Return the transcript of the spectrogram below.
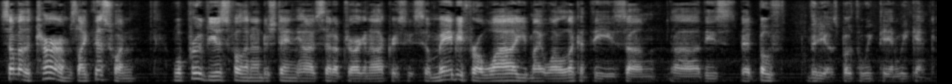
Some of the terms, like this one, will prove useful in understanding how I've set up jargonocracy. So maybe for a while you might want to look at these, um, uh, these at both videos, both the weekday and weekend.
